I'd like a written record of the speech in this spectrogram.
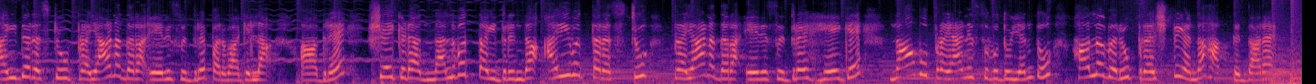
ಐದರಷ್ಟು ಪ್ರಯಾಣ ದರ ಏರಿಸಿದ್ರೆ ಪರವಾಗಿಲ್ಲ. ಆದ್ರೆ ಶೇಕಡ ನಲವತ್ತೈದರಿಂದ ಐವತ್ತರಷ್ಟು ಪ್ರಯಾಣ ದರ ಏರಿಸಿದ್ರೆ ಹೇಗೆ ನಾವು ಪ್ರಯಾಣಿಸುವುದು ಎಂದು ಹಲವರು ಪ್ರಶ್ನೆಯನ್ನ ಹಾಕ್ತಿದ್ದಾರೆ.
